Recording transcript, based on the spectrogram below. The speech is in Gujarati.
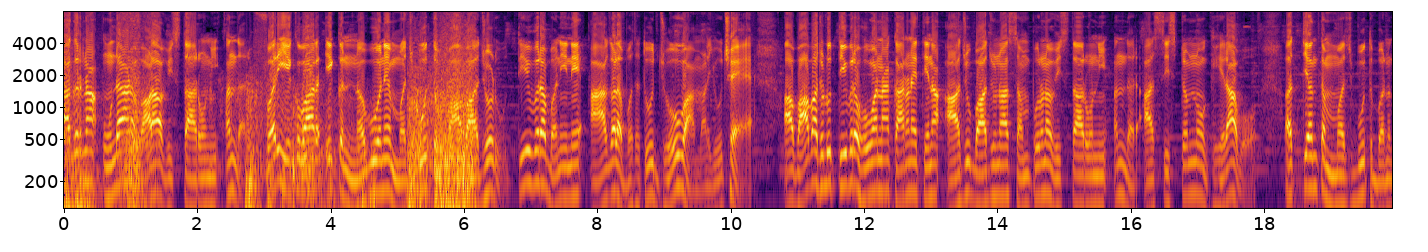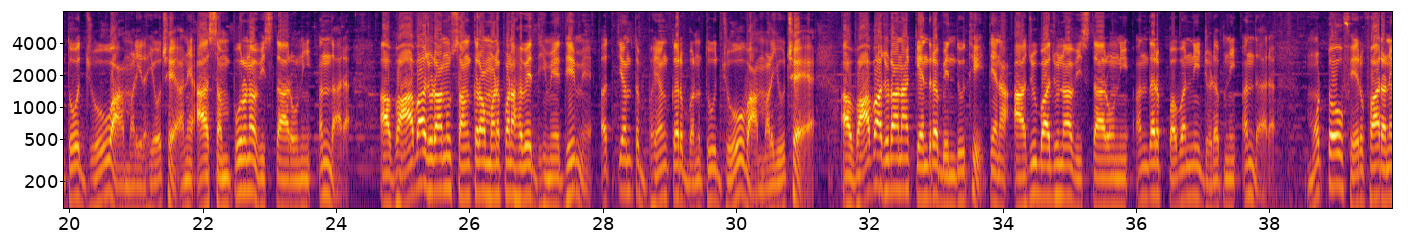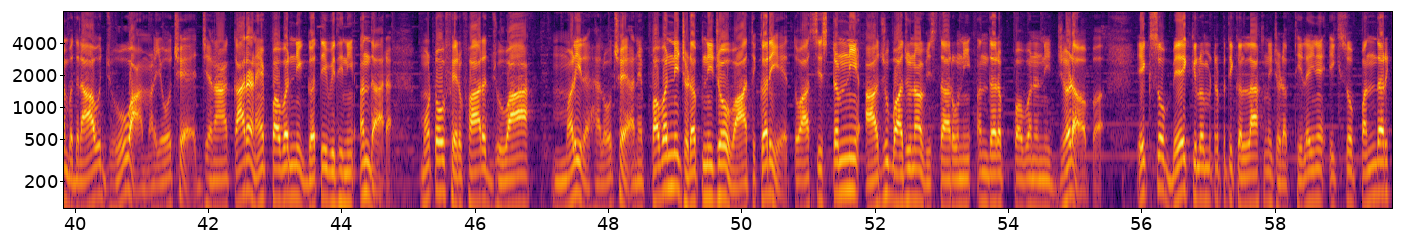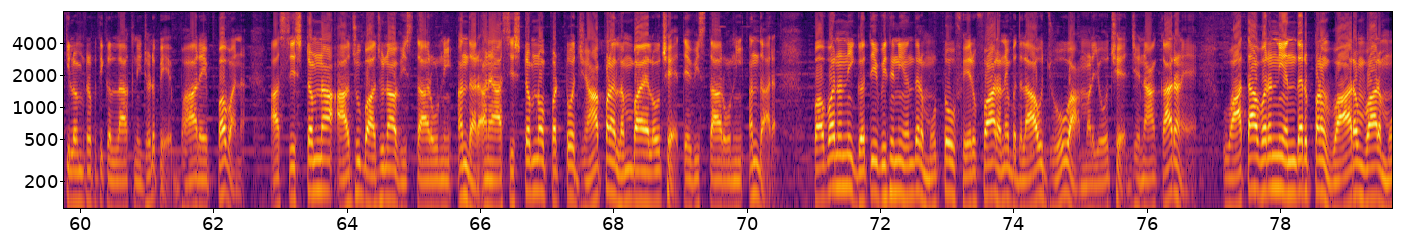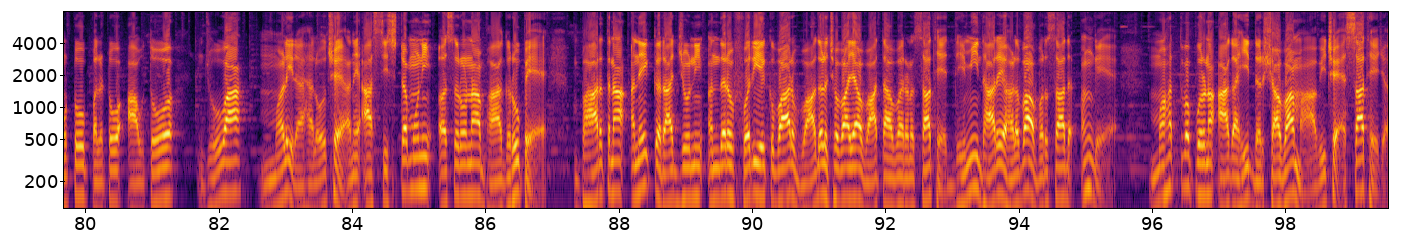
સાગરના ઊંડાણવાળા વિસ્તારોની અંદર ફરી એકવાર એક નવું અને મજબૂત વાવાઝોડું તીવ્ર બનીને આગળ વધતું જોવા મળ્યું છે. આ વાવાઝોડું તીવ્ર હોવાના કારણે તેના આજુબાજુના સંપૂર્ણ વિસ્તારોની અંદર આ સિસ્ટમનો ઘેરાવો અત્યંત મજબૂત બનતો જોવા મળી રહ્યો છે અને આ સંપૂર્ણ વિસ્તારોની અંદર આ વાવાઝોડાનું સંક્રમણ પણ હવે ધીમે ધીમે અત્યંત ભયંકર બનતું જોવા મળ્યું છે. આ વાવાઝોડાના કેન્દ્ર બિંદુથી તેના આજુબાજુના વિસ્તારોની અંદર, પવનની ઝડપની અંદર મોટો ફેરફાર અને બદલાવ જોવા મળ્યો છે, જેના કારણે પવનની ગતિવિધિની અંદર મોટો ફેરફાર જોવા મળી રહેલો છે અને પવનની ઝડપની જો વાત કરીએ તો આ સિસ્ટમની આજુબાજુના વિસ્તારોની અંદર પવનની ઝડપ એકસો બે કિલોમીટર પ્રતિ કલાકની ઝડપથી લઈને એકસો પંદર કિલોમીટર પ્રતિ કલાકની ઝડપે ભારે પવન આ સિસ્ટમના આજુબાજુના વિસ્તારોની અંદર અને આ સિસ્ટમનો પટ્ટો જ્યાં પણ લંબાયેલો છે તે વિસ્તારોની અંદર પવનની ગતિવિધિની અંદર મોટો ફેરફાર અને બદલાવ જોવા મળ્યો છે, જેના કારણે વાતાવરણની અંદર પણ વારંવાર મોટો પલટો આવતો જોવા મળી રહેલો છે અને આ સિસ્ટમોની અસરોના ભાગરૂપે ભારતના અનેક રાજ્યોની અંદર ફરી એકવાર વાદળ છવાયા વાતાવરણ સાથે ધીમી ધારે હળવા વરસાદ અંગે મહત્વપૂર્ણ આગાહી દર્શાવવામાં આવી છે. સાથે જ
